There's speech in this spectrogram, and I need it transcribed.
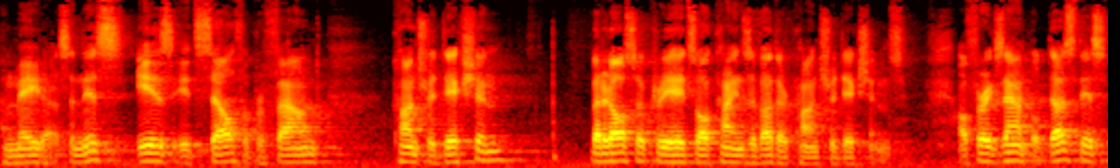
who made us. And this is itself a profound contradiction, but it also creates all kinds of other contradictions. Well, for example, does this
